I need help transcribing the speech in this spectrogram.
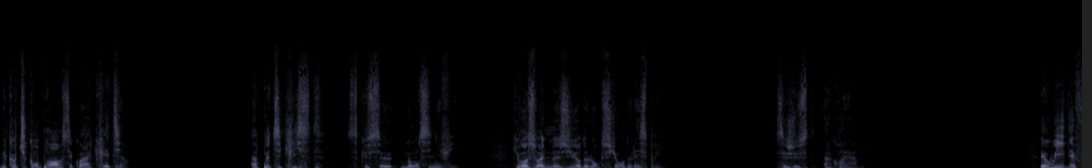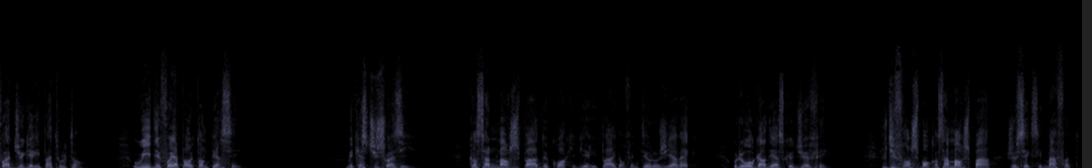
Mais quand tu comprends c'est quoi un chrétien, un petit Christ, ce que ce nom signifie, qui reçoit une mesure de l'onction de l'Esprit, c'est juste incroyable. Et oui, des fois, Dieu guérit pas tout le temps. Oui, des fois, il n'y a pas autant de percées. Mais qu'est-ce que tu choisis? Quand ça ne marche pas, de croire qu'il guérit pas et d'en faire une théologie avec Ou de regarder à ce que Dieu fait? Je vous dis franchement, quand ça ne marche pas, je sais que c'est ma faute.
